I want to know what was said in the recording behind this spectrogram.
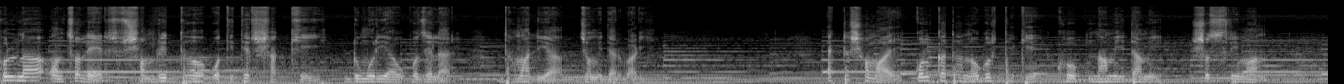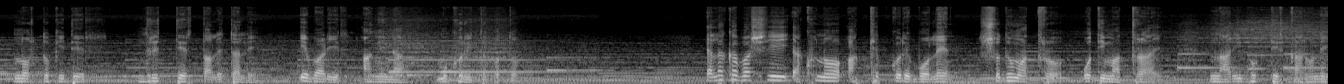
খুলনা অঞ্চলের সমৃদ্ধ অতীতের সাক্ষী ডুমুরিয়া উপজেলার ধামালিয়া জমিদার বাড়ি। একটা সময় কলকাতা নগর থেকে খুব নামি দামি সুশ্রীমান নর্তকীদের নৃত্যের তালে তালে এ বাড়ির আঙিনা মুখরিত হতো। এলাকাবাসী এখনও আক্ষেপ করে বলেন, শুধুমাত্র অতিমাত্রায় নারী ভক্তির কারণে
